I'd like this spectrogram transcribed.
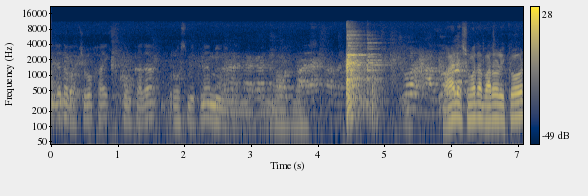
инҷада бачаҳо хай кор карда рост мекунанд мемонанд майли шумо дар барори кор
